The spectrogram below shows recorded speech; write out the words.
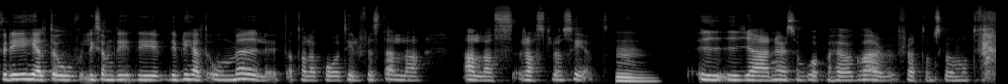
För det, är helt o, liksom det, det, det blir helt omöjligt att hålla på och tillfredsställa allas rastlöshet. Mm. I, I hjärnor som går på högvarv för att de ska vara motiverade.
